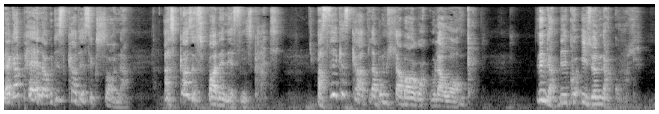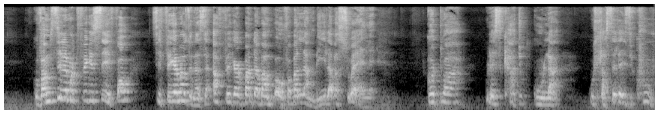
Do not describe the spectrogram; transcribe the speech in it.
Beka phela ukuthi isikhathi esikusona asikaze sifane nesinye isikhathi. Asikho isikhathi lapho umhlaba wakwagula wonke. Lingabikho izwe lingaguli. Kuvamisile makufika isifo sifike emazweni aseAfrika kubantu abampofu abalambile abaswele. Kodwa kulesikhathi ukugula kuhlasela izikhulu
